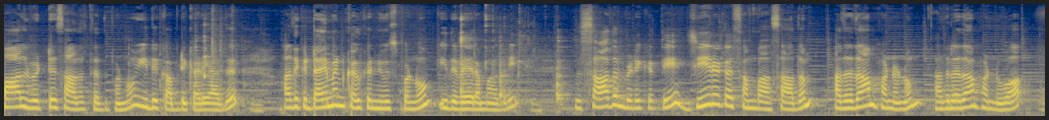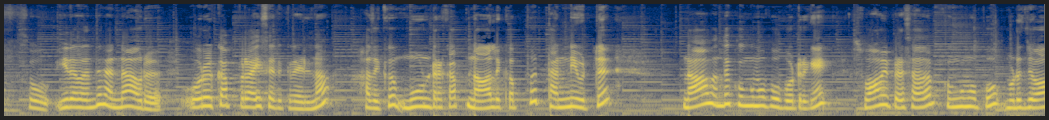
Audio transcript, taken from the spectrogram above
பால் விட்டு சாதத்தை இது பண்ணுவோம். இதுக்கு அப்படி கிடையாது. அதுக்கு டைமண்ட் கல்கண்ட் யூஸ் பண்ணுவோம். இது வேற மாதிரி. சாதம் பிடிக்கிறதே ஜீரக சம்பா சாதம். அதை தான் பண்ணணும். அதில் தான் பண்ணுவா. ஸோ இதை வந்து என்ன ஒரு ஒரு கப் ரைஸ் எடுக்கிறேன்னா அதுக்கு மூன்றரை கப் நாலு கப்பு தண்ணி விட்டு நான் வந்து குங்குமப்பூ போட்டிருக்கேன். சுவாமி பிரசாதம் குங்குமப்பூ முடிஞ்சவா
